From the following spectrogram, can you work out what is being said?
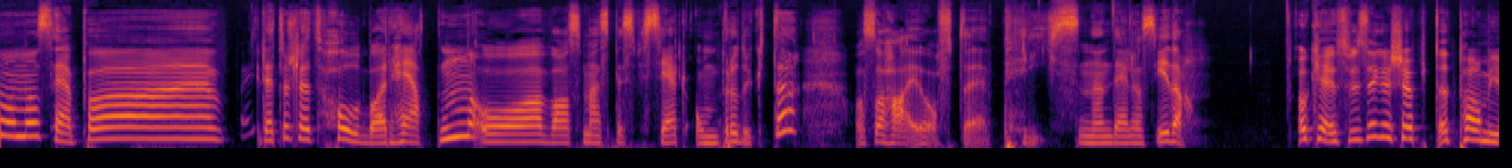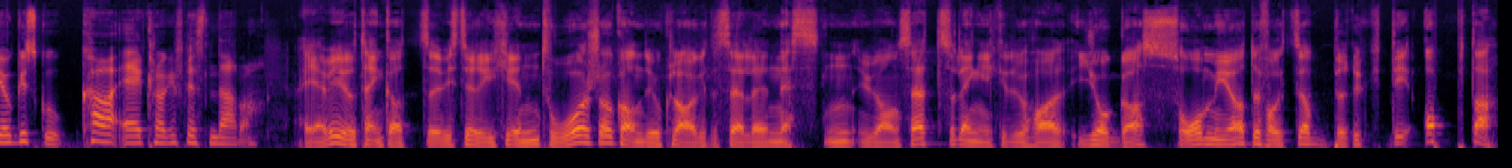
man må se på eh, rett og slett holdbarheten og hva som er spesifisert om produktet. Og så har jo ofte prisen en del å si, da. Ok, Så hvis jeg har kjøpt et par med joggesko, hva er klagefristen der, da? Jeg vil jo tenke at hvis de ryker innen to år, så kan du jo klage til selger nesten uansett, så lenge ikke du har jogga så mye at du faktisk har brukt de opp, da.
